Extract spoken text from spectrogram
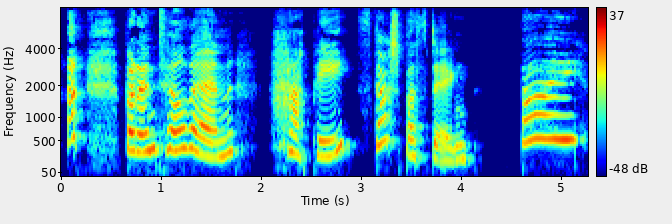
but until then, happy stash busting. Bye!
